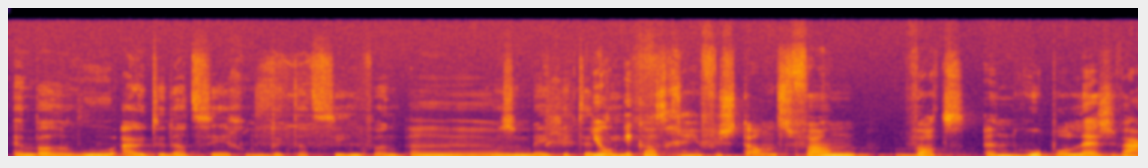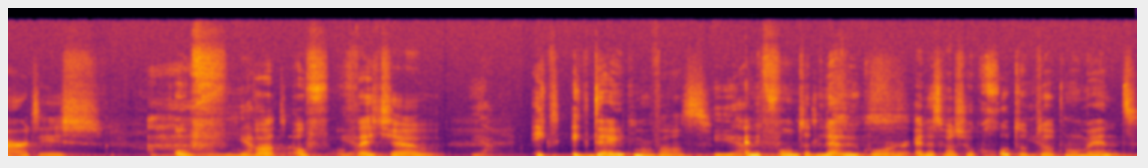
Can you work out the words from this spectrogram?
En wat, hoe uitte dat zich? Hoe moet ik dat zien? Van, was een beetje te Ehm, Joh, lief? ik had geen verstand van wat een hoepelles waard is. Ah, of ja. wat, of of Ja. weet je, Ja. Ik, ik deed maar wat. Ja. En ik vond het leuk hoor. En het was ook goed op Ja. dat moment.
